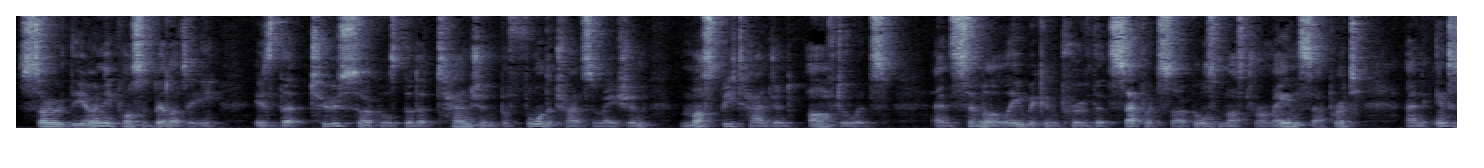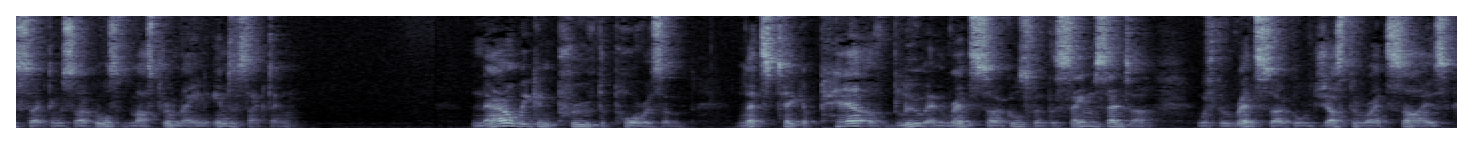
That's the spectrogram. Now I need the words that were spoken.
So the only possibility is that two circles that are tangent before the transformation must be tangent afterwards, and similarly we can prove that separate circles must remain separate and intersecting circles must remain intersecting. Now we can prove the porism. Let's take a pair of blue and red circles with the same center, with the red circle just the right size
